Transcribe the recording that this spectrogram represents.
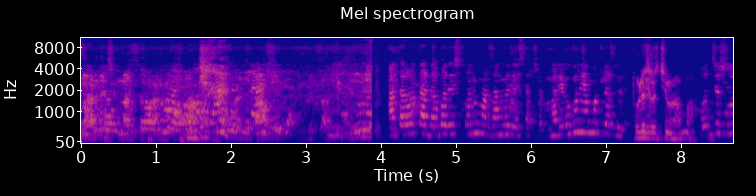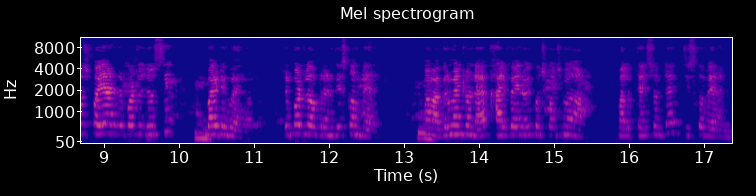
ప్లాన్ చేసుకున్నారు సార్ ఆ తర్వాత ఆ డబ్బా తీసుకొని మన సంగతి చేశారు చూడు. మరి ఇవి కూడా ఏం ముట్లేరు చూడు. పోలీసులు అమ్మా? వచ్చి చూసిపోయి ఆ రిపోర్ట్లు చూసి బయటకు పోయారు వాళ్ళు. రిపోర్ట్లు ఒక రెండు తీసుకొని పోయారు. మా అగ్రిమెంట్లు ఉండే కాలిపోయినవి కొంచెం కొంచెం వాళ్ళకి తెలిసి ఉంటే తీసుకోపోయారని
